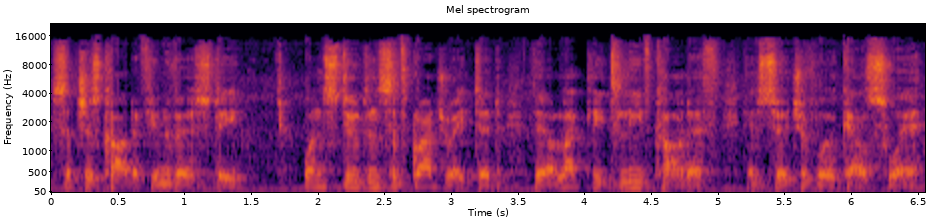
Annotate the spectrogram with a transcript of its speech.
such as Cardiff University. Once students have graduated, they are likely to leave Cardiff in search of work elsewhere.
